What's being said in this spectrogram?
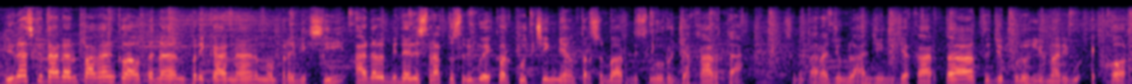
Dinas Ketahanan Pangan, Kelautan dan Perikanan memprediksi ada lebih dari 100 ribu ekor kucing yang tersebar di seluruh Jakarta. Sementara jumlah anjing di Jakarta 75 ribu ekor.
